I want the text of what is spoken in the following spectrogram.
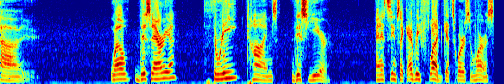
uh, well, this area three times this year. And it seems like every flood gets worse and worse.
